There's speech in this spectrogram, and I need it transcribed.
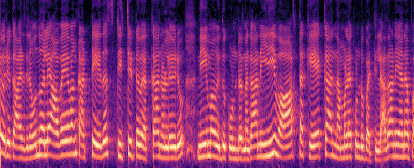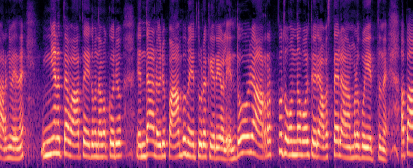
ഒരു കാര്യത്തിന് ഒന്നുമല്ല അവയവം കട്ട് ചെയ്ത് സ്റ്റിച്ചിട്ട് വെക്കാനുള്ള ഒരു നിയമം ഇത് കൊണ്ടുവരണം. കാരണം ഈ വാർത്ത കേൾക്കാൻ നമ്മളെ കൊണ്ട് പറ്റില്ല. അതാണ് ഞാൻ ആ പറഞ്ഞു വരുന്നത് ഇങ്ങനത്തെ വാർത്ത കേൾക്കുമ്പോൾ നമുക്കൊരു എന്താണ് ഒരു പാമ്പ് മേത്തൂടെ കയറിയ പോലെ എന്തോ ഒരു അറപ്പ് തോന്നുന്ന പോലത്തെ ഒരു അവസ്ഥയിലാണ് നമ്മൾ പോയി എത്തുന്നത് അപ്പോൾ ആ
